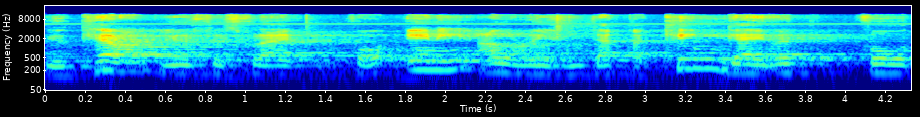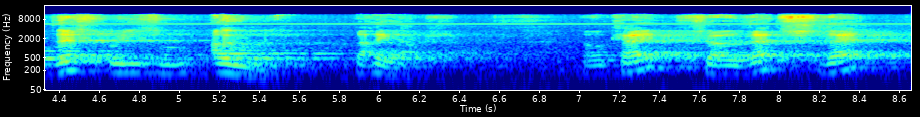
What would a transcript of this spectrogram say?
you cannot use this flag for any other reason that the King gave it for this reason only, nothing else. Okay, so that's that.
